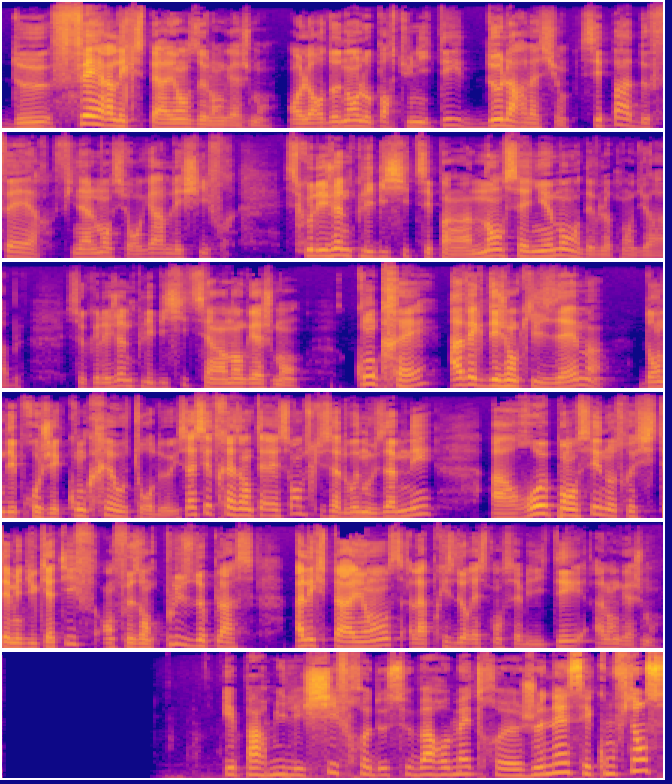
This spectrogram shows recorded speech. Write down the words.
de faire l'expérience de l'engagement, en leur donnant l'opportunité de la relation. C'est pas de faire, finalement, si on regarde les chiffres, ce que les jeunes plébiscitent, c'est pas un enseignement au développement durable. Ce que les jeunes plébiscitent, c'est un engagement concret avec des gens qu'ils aiment dans des projets concrets autour d'eux. Et ça, c'est très intéressant parce que ça doit nous amener à repenser notre système éducatif en faisant plus de place à l'expérience, à la prise de responsabilité, à l'engagement. Et parmi les chiffres de ce baromètre euh, jeunesse et confiance,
